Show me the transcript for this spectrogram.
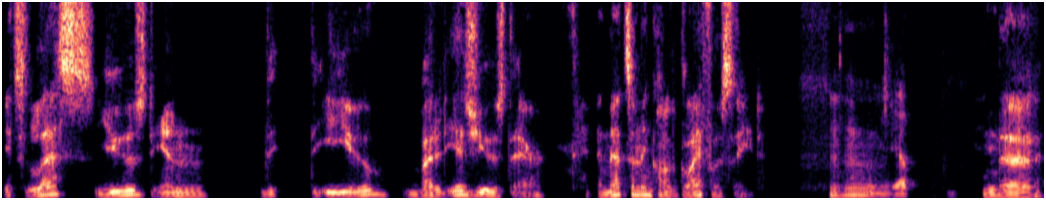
It's less used in the, the EU, but it is used there. And that's something called glyphosate. Mm-hmm, yep. The,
